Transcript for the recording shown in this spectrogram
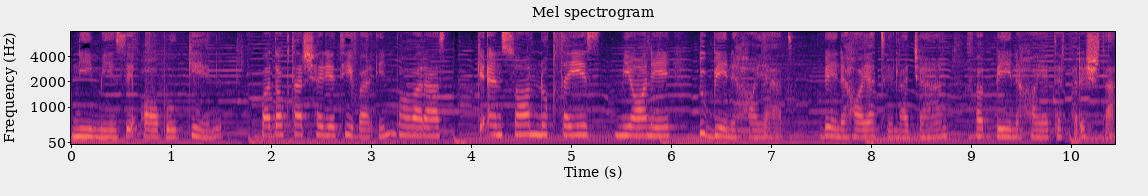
نیمیز آب و گل و دکتر شریعتی بر این باور است که انسان نقطه است میان دو بینهایت بینهایت لجن و بینهایت فرشته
